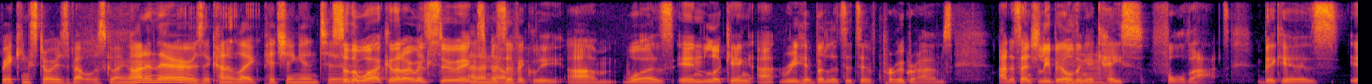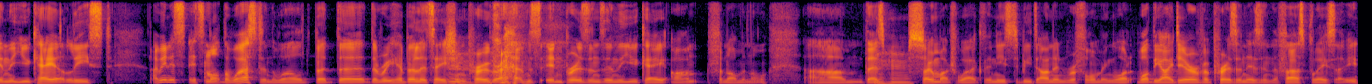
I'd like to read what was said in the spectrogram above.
breaking stories about what was going on in there, or is it kind of like pitching into? So the work that I was s- doing I specifically um, was in looking at rehabilitative programs and essentially building Mm-hmm. a case for that. Because in the UK, at least, I mean, it's it's not the worst in the world, but the the rehabilitation Mm. programs in prisons in the UK aren't phenomenal. Um, there's Mm-hmm. so much work that needs to be done in reforming what, what the idea of a prison is in the first place. I mean,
